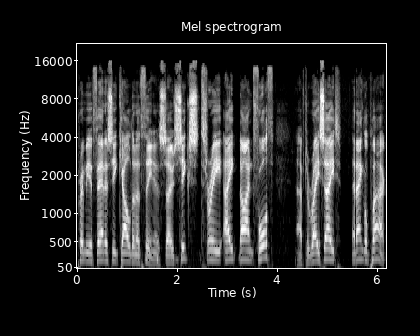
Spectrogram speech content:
Premier Fantasy Calden Athena. So six, three, eight, nine, fourth after race eight at Angle Park.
